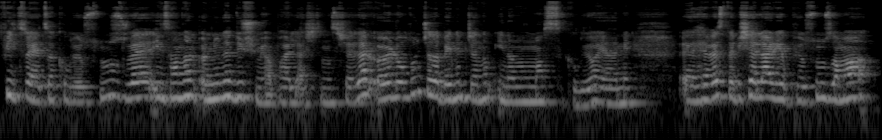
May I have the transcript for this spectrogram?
filtreye takılıyorsunuz ve insanların önüne düşmüyor paylaştığınız şeyler. Öyle olunca da benim canım inanılmaz sıkılıyor. Yani e, hevesle bir şeyler yapıyorsunuz ama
